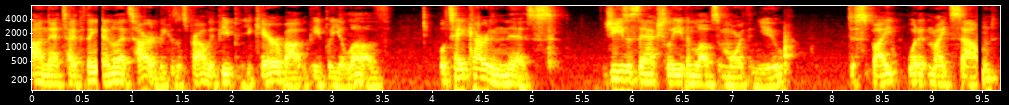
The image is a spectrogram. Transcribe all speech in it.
on that type of thing. I know that's hard because it's probably people you care about and people you love. Well, take heart in this. Jesus actually even loves them more than you, despite what it might sound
